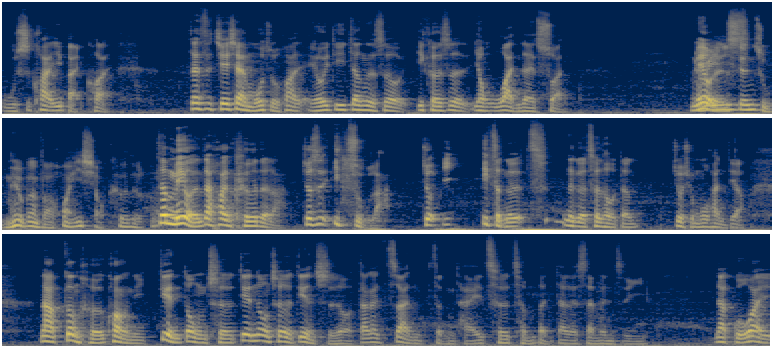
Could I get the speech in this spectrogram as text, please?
五十块、一百块。但是接下来模组换 LED 灯的时候，一颗是用万在算，没有人灯组没有办法换一小颗的了。这没有人在换颗的啦，就是一组啦，就一一整个车那个车头灯就全部换掉。那更何况你电动车，电动车的电池哦，大概占整台车成本大概三分之一。那国外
